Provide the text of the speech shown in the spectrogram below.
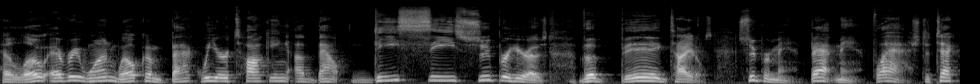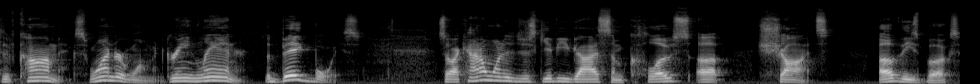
Hello, everyone. Welcome back. We are talking about DC superheroes, the big titles Superman, Batman, Flash, Detective Comics, Wonder Woman, Green Lantern, the big boys. So, I kind of wanted to just give you guys some close up shots of these books.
